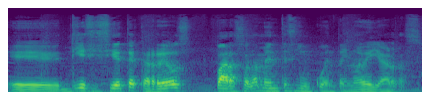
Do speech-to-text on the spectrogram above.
17 eh, acarreos para solamente 59 yardas.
